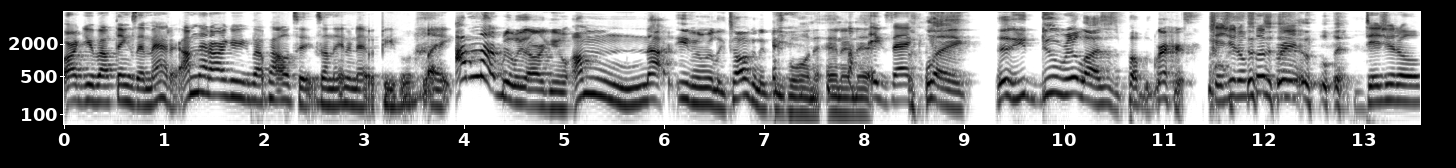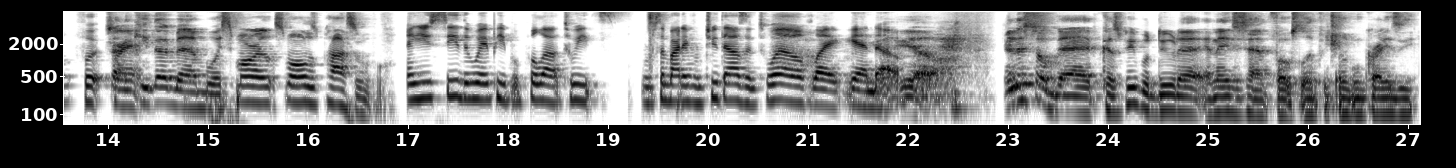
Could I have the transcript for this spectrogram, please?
argue about things that matter. I'm not arguing about politics on the internet with people. Like I'm not really arguing. I'm not even really talking to people on the internet. exactly. like you do realize it's a public record. Digital footprint. Digital footprint. Try to keep that bad boy small, small as possible. And you see the way people pull out tweets from somebody from 2012. Like, yeah, no. Yeah. And it's so bad because people do that and they just have folks looking, looking crazy.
